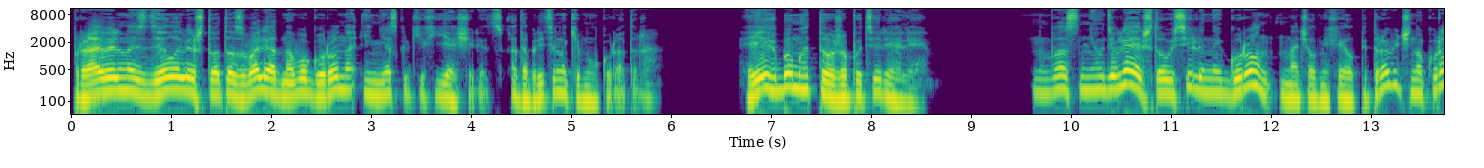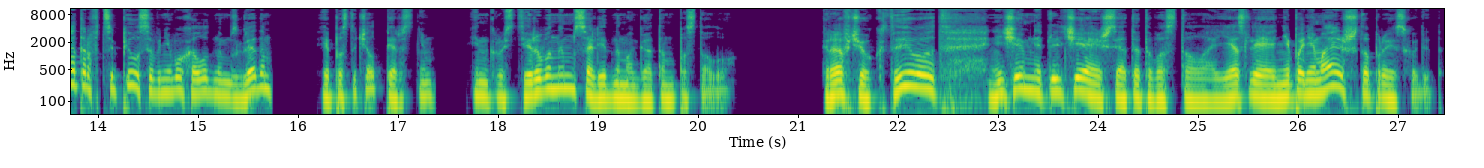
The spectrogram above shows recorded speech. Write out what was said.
«Правильно сделали, что отозвали одного Гурона и нескольких ящериц», — одобрительно кивнул куратор. «Их бы мы тоже потеряли». «Вас не удивляет, что усиленный Гурон», — начал Михаил Петрович, но куратор вцепился в него холодным взглядом и постучал перстнем, инкрустированным солидным агатом по столу. «Кравчук, ты вот ничем не отличаешься от этого стола, если не понимаешь, что происходит»,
